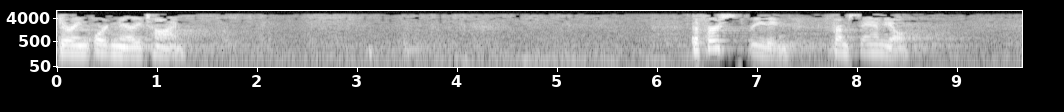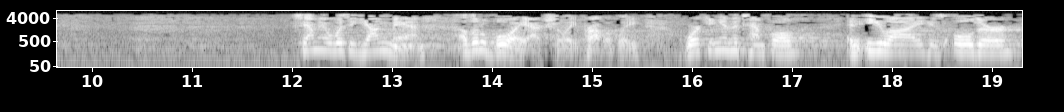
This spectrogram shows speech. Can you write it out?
during ordinary time. The first reading from Samuel. Samuel was a young man, a little boy actually, probably, working in the temple, and Eli, his older,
